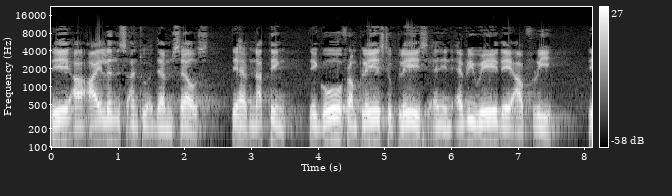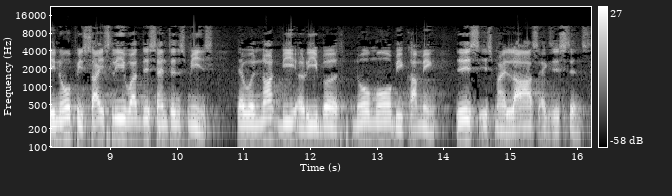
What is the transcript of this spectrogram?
They are islands unto themselves. They have nothing. They go from place to place, and in every way they are free. They know precisely what this sentence means. There will not be a rebirth, no more becoming. This is my last existence.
